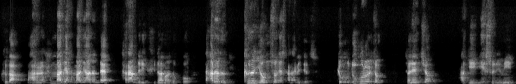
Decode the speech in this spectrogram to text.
그가 말을 한마디 한마디 하는데 사람들이 귀담아 듣고 따르는 그런 영성의 사람이 되었어요. 결국 누구를 좀 전했죠? 아기 예수님이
